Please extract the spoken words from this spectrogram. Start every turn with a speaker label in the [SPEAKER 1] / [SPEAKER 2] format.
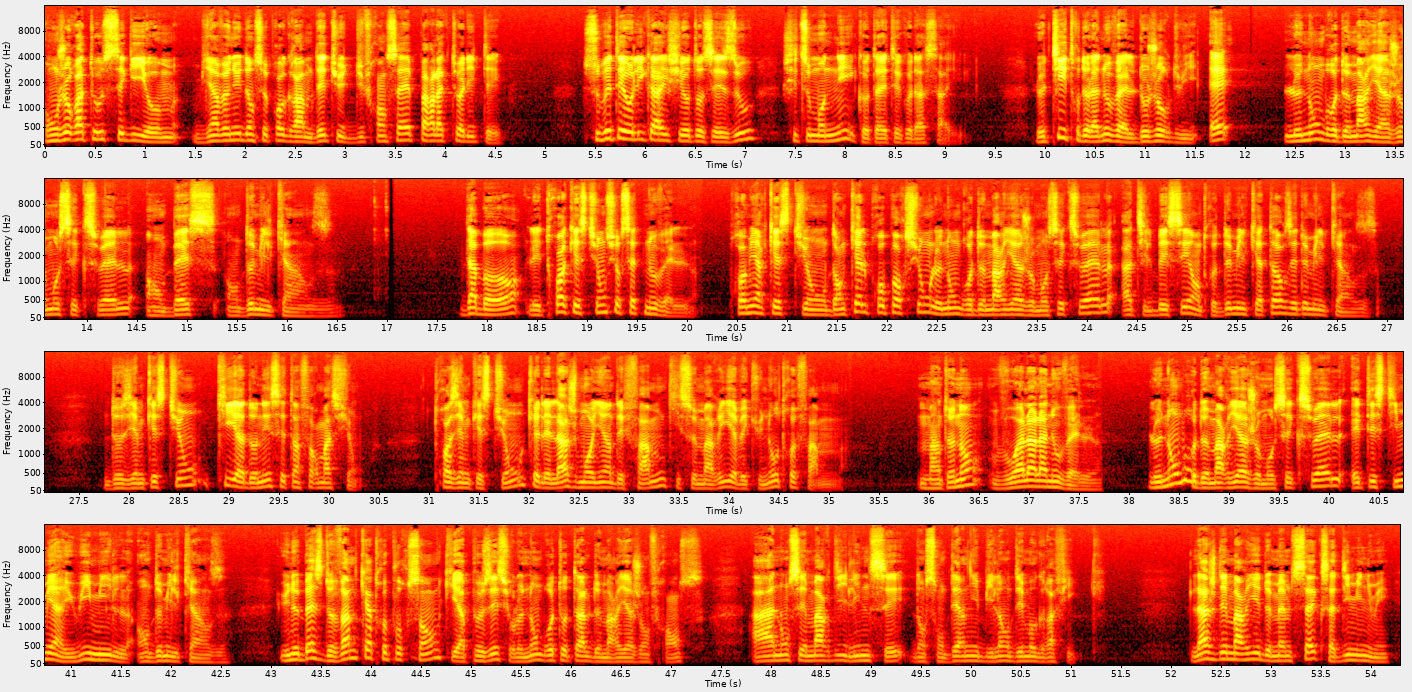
[SPEAKER 1] Bonjour à tous, c'est Guillaume. Bienvenue dans ce programme d'études du français par l'actualité. Subete ni kotaete kudasai. Le titre de la nouvelle d'aujourd'hui est Le nombre de mariages homosexuels en baisse en 2015. D'abord, les trois questions sur cette nouvelle. Première question, dans quelle proportion le nombre de mariages homosexuels a-t-il baissé entre 2014 et 2015 Deuxième question, qui a donné cette information? Troisième question, quel est l'âge moyen des femmes qui se marient avec une autre femme? Maintenant, voilà la nouvelle. Le nombre de mariages homosexuels est estimé à 8000 en 2015, une baisse de 24% qui a pesé sur le nombre total de mariages en France, a annoncé mardi l'INSEE dans son dernier bilan démographique. L'âge des mariés de même sexe a diminué.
